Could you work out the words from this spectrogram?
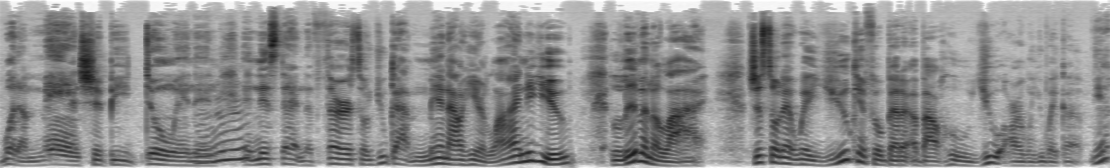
what a man should be doing and Mm-hmm. and this that and the third. So you got men out here lying to you, living a lie. Just so that way you can feel better about who you are when you wake up. Yeah.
